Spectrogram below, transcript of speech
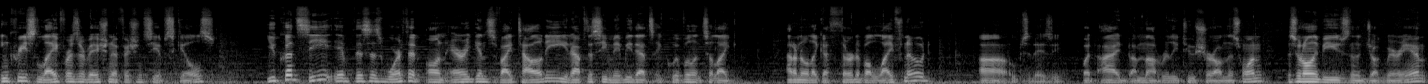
Increase life reservation efficiency of skills. You could see if this is worth it on Arrogance Vitality. You'd have to see maybe that's equivalent to like, I don't know, like a third of a life node. Uh, daisy. But I, I'm not really too sure on this one. This would only be used in the Jug variant.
